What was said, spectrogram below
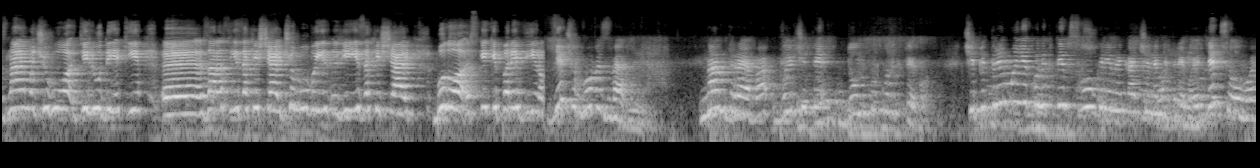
Знаємо, чого ті люди, які е, зараз її захищають, чому ви її захищають. Було скільки перевірок. Є чергове звернення. Нам треба вивчити думку колективу. Чи підтримує колектив свого керівника, чи не підтримує. Для цього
